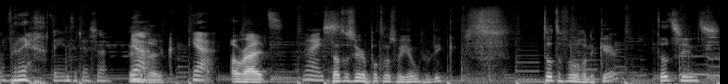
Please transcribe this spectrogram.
Oprechte interesse. ja. Ja, leuk. ja, Alright. nice. Dat was weer een podcast van Jong Publiek. Tot de volgende keer. Tot ziens.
